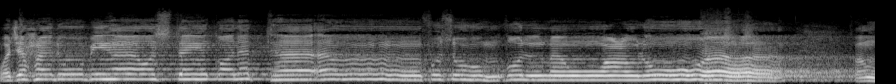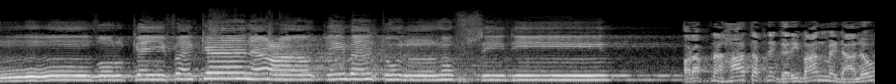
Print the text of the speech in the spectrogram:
وجحدوا بها واستيقنتها أنفسهم ظلما وعلوا. فانظر كيف كان عاقبة المفسدين. اور اپنا ہاتھ اپنے گریبان میں ڈالو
